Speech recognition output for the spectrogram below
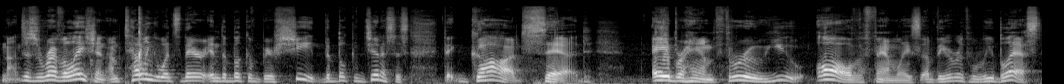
not just revelation. I'm telling you what's there in the book of Bereshit, the book of Genesis, that God said, Abraham, through you, all the families of the earth will be blessed.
